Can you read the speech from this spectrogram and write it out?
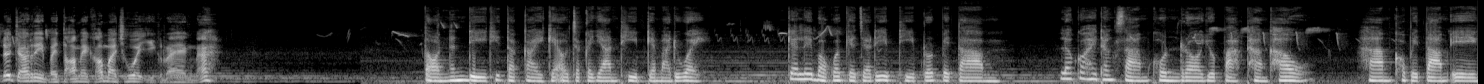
แล้วจะรีบไปตามให้เขามาช่วยอีกแรงนะ ตอนนั้นดีที่ตาไก่แกเอาจักรยานถีบแกมาด้วย แกเลยบอกว่าแกจะรีบถีบรถไปตาม แล้วก็ให้ทั้งสามคนรออยู่ปากทางเข้า ห้ามเข้าไปตามเอง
